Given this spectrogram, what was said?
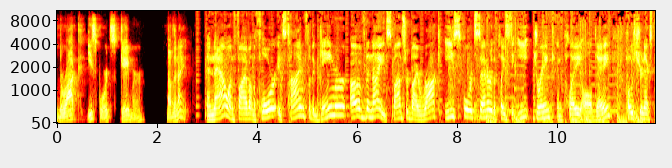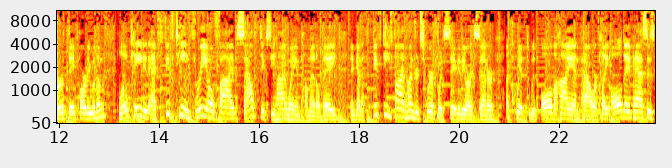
the ROK Esports Gamer of the night. And now on Five on the Floor, it's time for the Gamer of the Night, sponsored by ROK Esports Center, the place to eat, drink, and play all day. Host your next birthday party with them. Located at 15305 South Dixie Highway in Palmetto Bay. They've got a 5,500 square foot state of the art center equipped with all the high end power. Play all day passes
